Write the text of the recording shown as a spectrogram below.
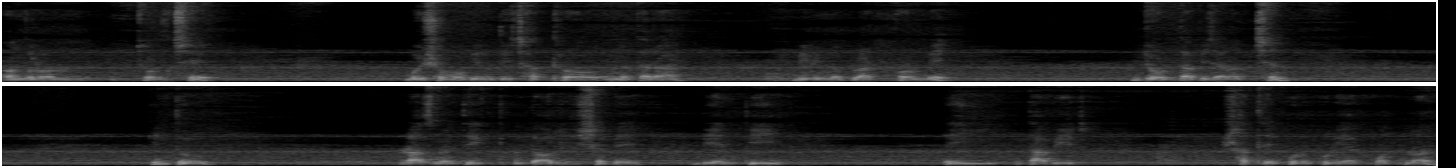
আন্দোলন চলছে। বৈষম্য বিরোধী ছাত্র নেতারা বিভিন্ন প্ল্যাটফর্মে জোর দাবি জানাচ্ছেন। কিন্তু রাজনৈতিক দল হিসেবে বিএনপি এই দাবির সাথে পুরোপুরি একমত নয়।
